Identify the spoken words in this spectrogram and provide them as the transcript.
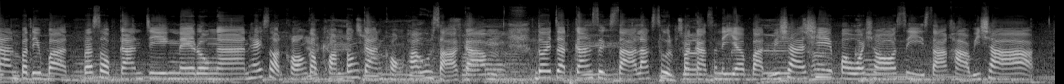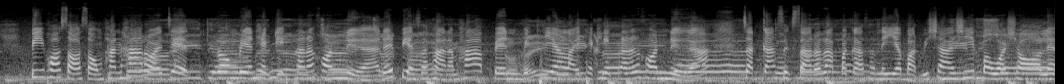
การปฏิบัติประสบการณ์จริงในโรงงานให้สอดคล้องกับความต้องการของภาคอุตสาหกรรม โดยจัดการศึกษาหลักสูตรประกาศนียบัตรวิชาชีพ ปวช 4 สาขาวิชา ปีพศ 2507 โรงเรียนเทคนิคพระนครเหนือ ได้เปลี่ยนสถานภาพเป็นวิทยาลัยเทคนิคพระนครเหนือ จัดการศึกษาระดับประกาศนียบัตรวิชาชีพ ปวช และ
